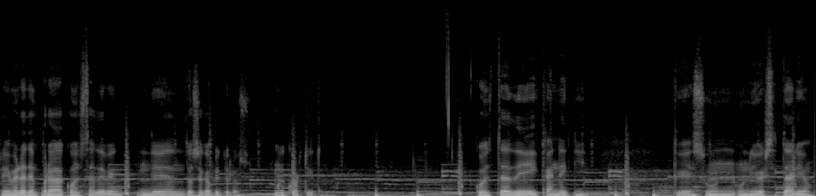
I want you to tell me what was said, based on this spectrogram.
primera temporada consta de, de 12 capítulos, muy cortito. Consta de Kaneki, que es un universitario,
